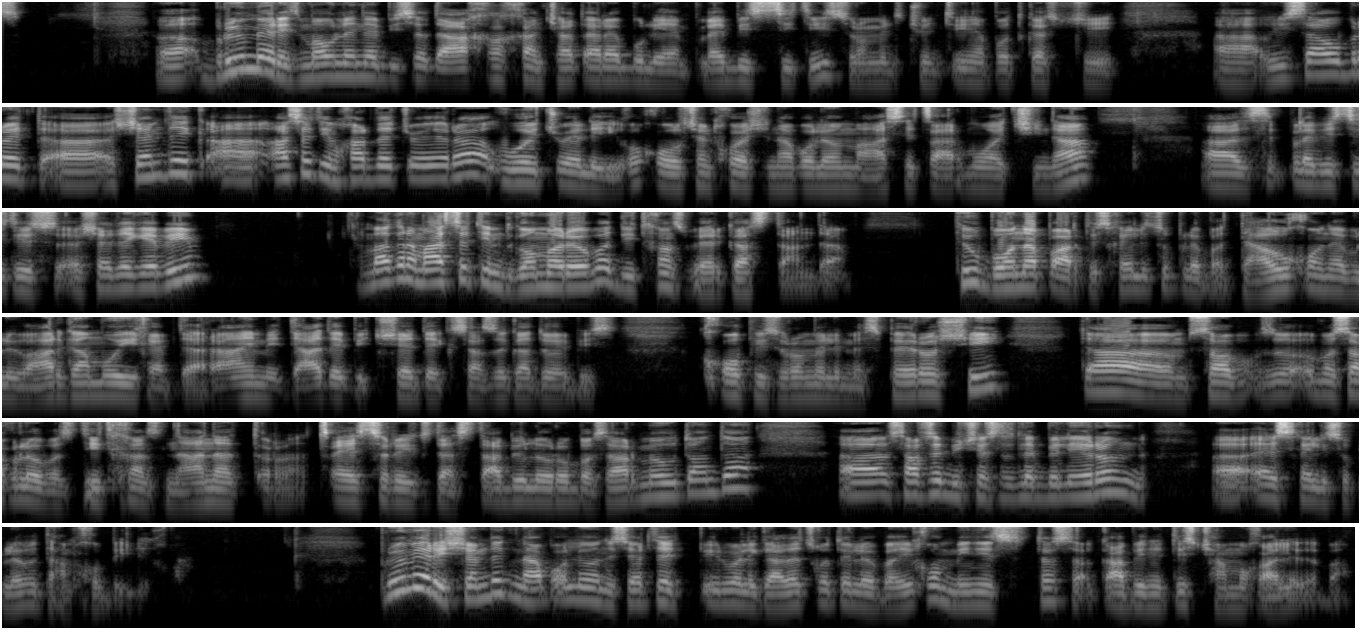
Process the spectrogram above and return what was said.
ბრიუმერის მოვლენებისა და ახალხან ჩატარებული ამ პლებისციტის, რომელიც ჩვენ წინა პოდკასტში ვისაუბრეთ, შემდეგ ასეთი მხარდაჭერა უეჭველი იყო, ყოველ შემთხვევაში ნაპოლეონმა ასე წარმოაჩინა პლებისციტის შედეგები, მაგრამ ასეთი მდგომარეობა დიდხანს ვერ გასტანდა. თუ ბონაპარტის ხელისუფლება დაუყოვნებლივ არ გამოიღებდა რაიმე დადებით შედეგს საზოგადოების ყოფის რომელიმე სფეროში და მოსახლეობას დიდხანს ნანატრ წესრიგს და სტაბილურობას არ მეუტანდა, სავსებით შესაძლებელია რომ ეს ხელისუფლება დამხობილიყო. პრემიერის შემდეგ ნაპოლეონის ერთ-ერთი პირველი გადაწყვეტილება იყო მინისტრთა კაბინეტის ჩამოყალიბება.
